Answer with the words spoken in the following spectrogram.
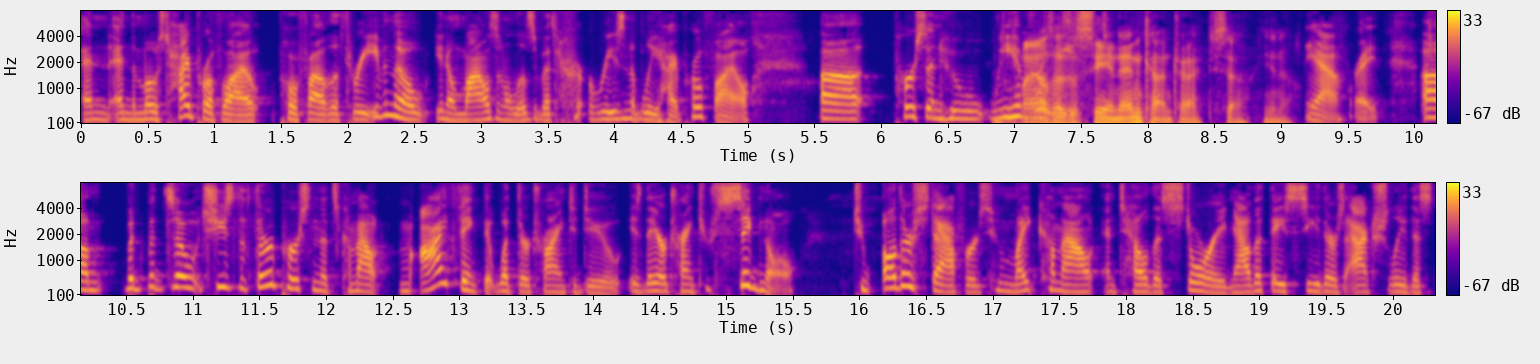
and and the most high profile profile of the three, even though you know Miles and Elizabeth are reasonably high profile. Uh, person who we have Miles released. has a CNN contract, so you know. Yeah, right. Um, but but so she's the third person that's come out. I think that what they're trying to do is they are trying to signal to other staffers who might come out and tell this story now that they see there's actually this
